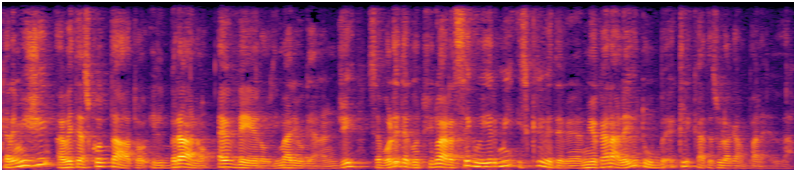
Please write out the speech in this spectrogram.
Cari amici, avete ascoltato il brano È vero di Mario Gangi. Se volete continuare a seguirmi, iscrivetevi al mio canale YouTube e cliccate sulla campanella.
